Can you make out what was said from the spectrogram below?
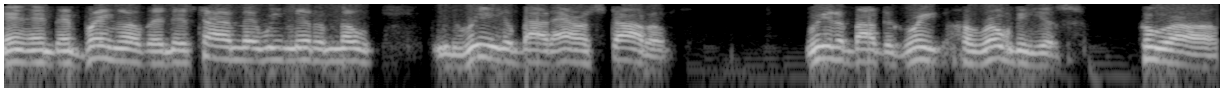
and, and and bring up, and it's time that we let them know, read about Aristotle, read about the great Herodias, who uh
